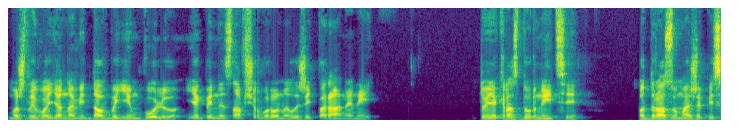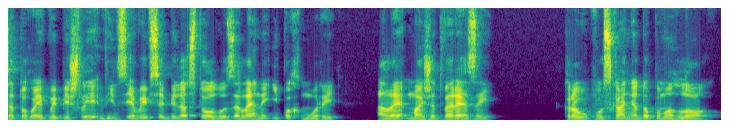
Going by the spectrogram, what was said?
Можливо, я навіть дав би їм волю, якби не знав, що ворона лежить поранений. То якраз дурниці. Одразу майже після того, як ви пішли, він з'явився біля столу зелений і похмурий, але майже тверезий. Кровопускання допомогло.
